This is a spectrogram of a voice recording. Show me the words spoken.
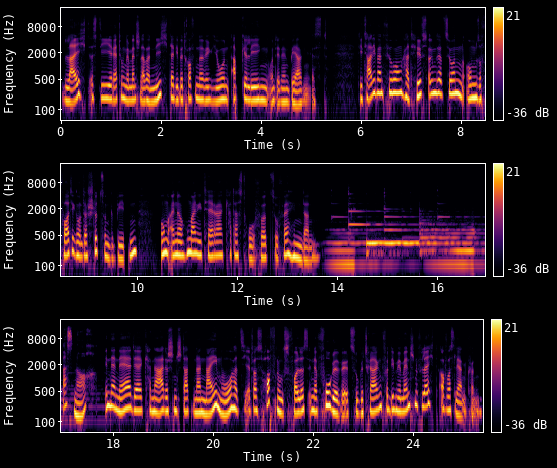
Leicht ist die Rettung der Menschen aber nicht, da die betroffene Region abgelegen und in den Bergen ist. Die Taliban-Führung hat Hilfsorganisationen um sofortige Unterstützung gebeten, um eine humanitäre Katastrophe zu verhindern. Was noch? In der Nähe der kanadischen Stadt Nanaimo hat sich etwas Hoffnungsvolles in der Vogelwelt zugetragen, von dem wir Menschen vielleicht auch was lernen können.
